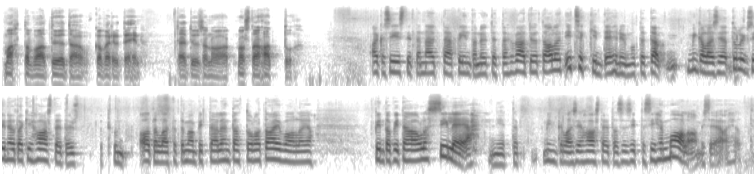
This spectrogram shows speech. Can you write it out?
mahtavaa työtä on kaveri tehnyt. Täytyy sanoa, nostaa hattua. Aika siistiltä näyttää pinta nyt, että hyvää työtä olet itsekin tehnyt, mutta että minkälaisia, tuliko siinä jotakin haasteita, just, että kun ajatellaan, että tämän pitää lentää tuolla taivaalla ja pinta pitää olla sileä, niin että minkälaisia haasteita se sitten siihen maalaamiseen aiheutti?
